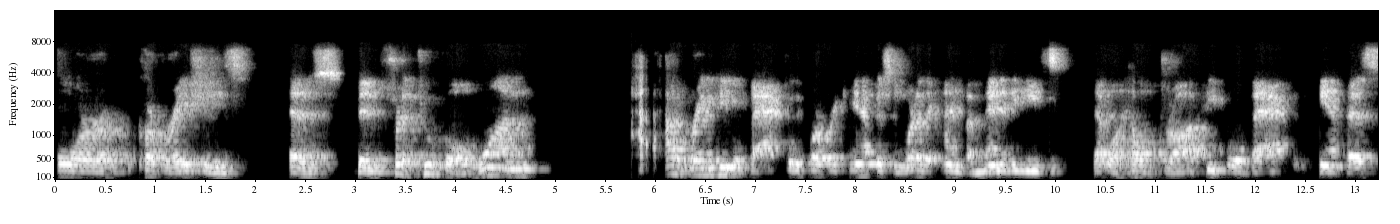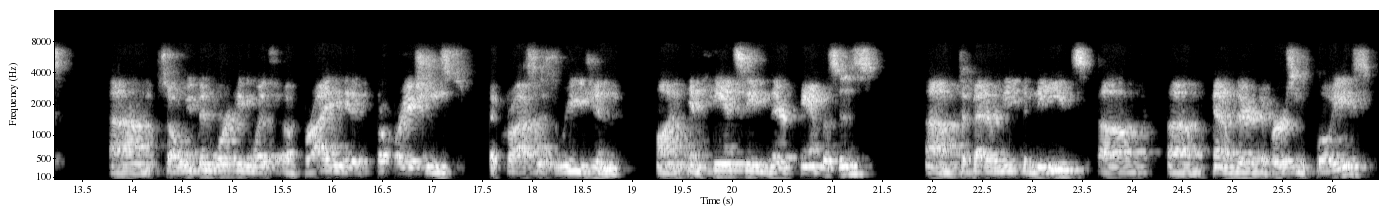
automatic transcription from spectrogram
for corporations has been sort of twofold. One, how to bring people back to the corporate campus and what are the kind of amenities that will help draw people back to the campus um, so we've been working with a variety of corporations across this region on enhancing their campuses um, to better meet the needs of um, kind of their diverse employees.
